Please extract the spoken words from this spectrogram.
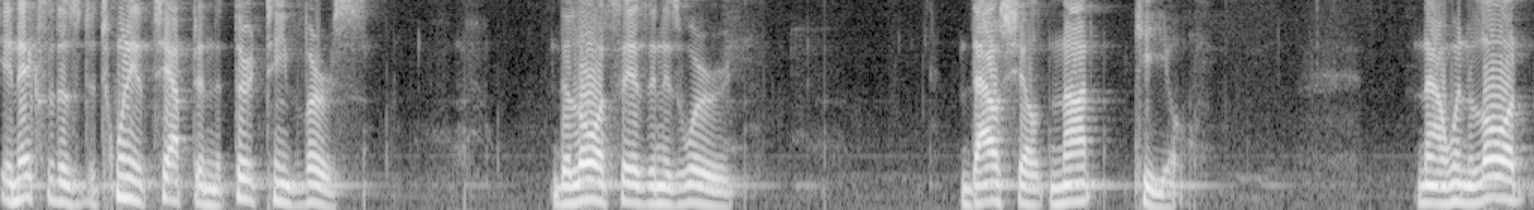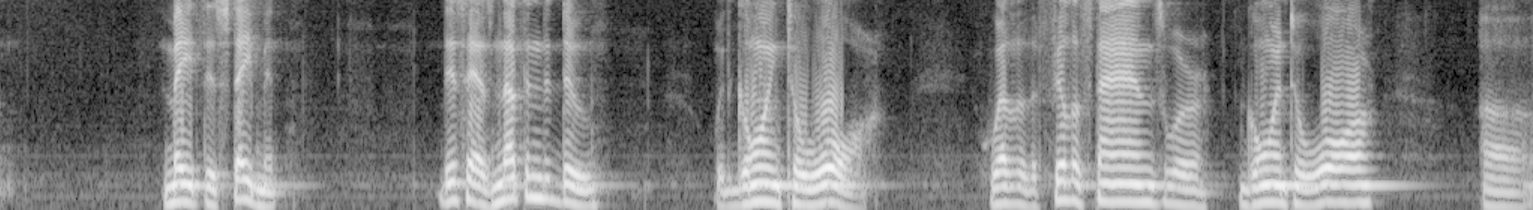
In Exodus, the 20th chapter and the 13th verse, the Lord says in His Word, Thou shalt not kill. Now, when the Lord made this statement, this has nothing to do with going to war whether the Philistines were going to war, uh,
